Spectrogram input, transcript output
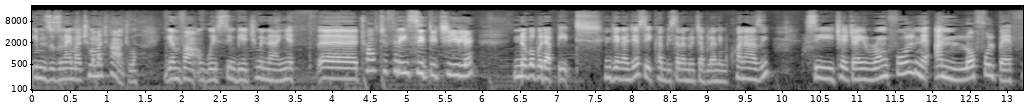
imzuzu nayo amathathu ngemva kwesimbi yeshumi nanye uh, eh, 12 to 3 sititshile nobobodabit njenganje siyikhambisana nojabulane mkhwanazi sitshetsha i-wrongful ne-unlawful birth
